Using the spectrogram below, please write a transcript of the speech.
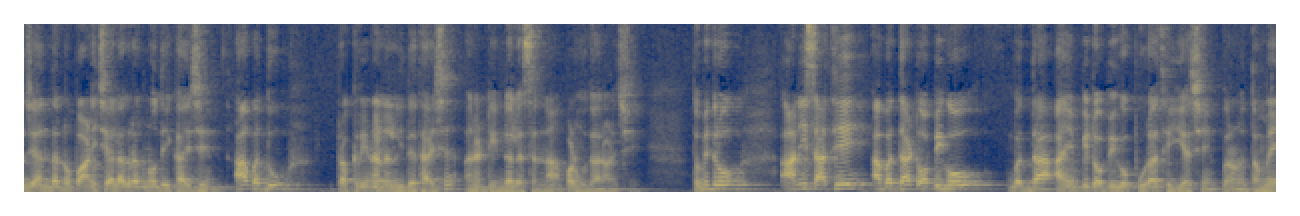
જે અંદરનું પાણી છે, અલગ રંગનો દેખાય છે. આ બધું પ્રક્રિયાના લીધે થાય છે અને ટિંડલ અસરના પણ ઉદાહરણ છે. તો મિત્રો, આની સાથે આ બધા ટોપિકો, બધા આઈએમપી ટોપિકો પૂરા થઈ ગયા છે. બરાબર? તમે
